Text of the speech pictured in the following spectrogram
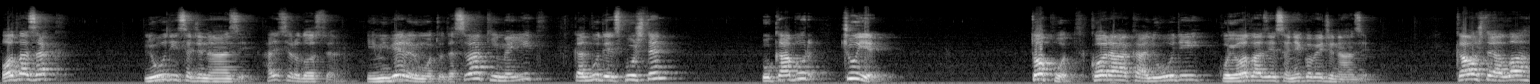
odlazak ljudi sa dženazi. Hadis je rodostojan. I mi vjerujemo u to da svaki mejit kad bude spušten u kabur čuje toput koraka ljudi koji odlaze sa njegove dženaze. Kao što je Allah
